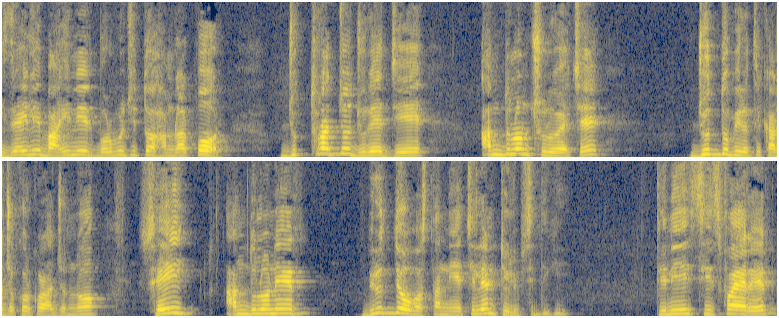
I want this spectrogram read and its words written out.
ইসরায়েলি বাহিনীর বর্বরচিত হামলার পর যুক্তরাজ্য জুড়ে যে আন্দোলন শুরু হয়েছে, যুদ্ধবিরতি কার্যকর করার জন্য, সেই আন্দোলনের বিরুদ্ধে অবস্থান নিয়েছিলেন টিউলিপ সিদ্দিকি। তিনি সিজফায়ারের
